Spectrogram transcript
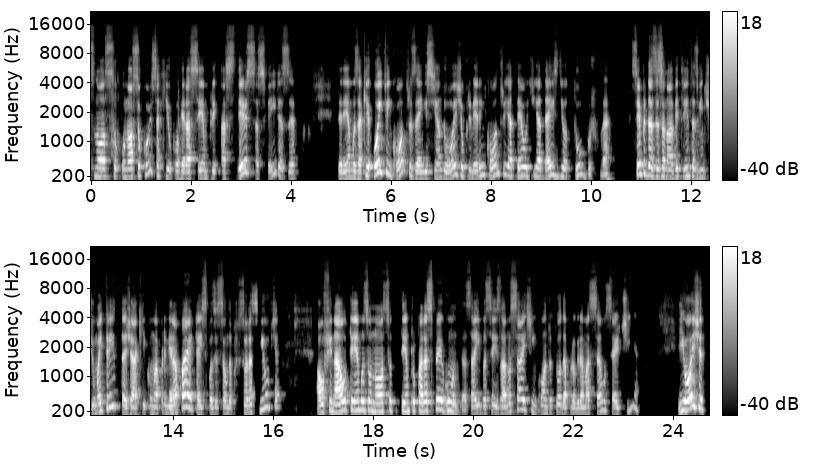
nosso, o nosso curso aqui ocorrerá sempre às terças-feiras, né? Teremos aqui oito encontros, né, iniciando hoje o primeiro encontro e até o dia 10 de outubro, né? Sempre das 19h30 às 21h30, já aqui com a primeira é. parte, a exposição da professora Silvia, ao final, temos o nosso tempo para as perguntas. Aí vocês lá no site encontram toda a programação certinha. E hoje,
